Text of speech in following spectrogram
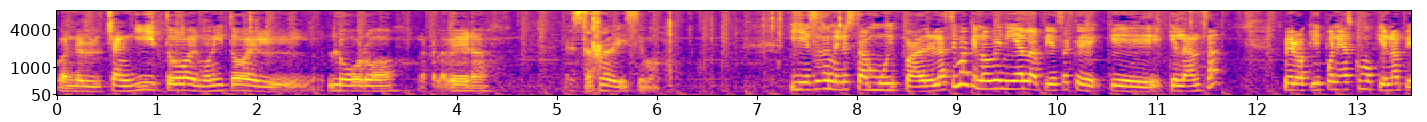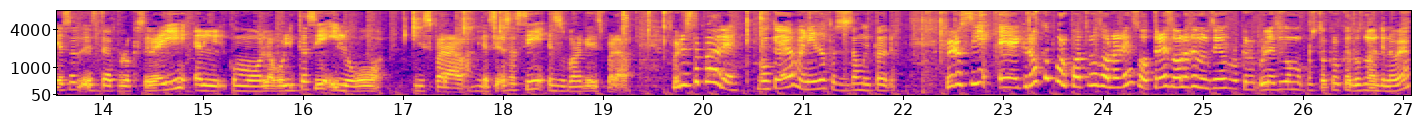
Con el changuito, el monito, el loro, la calavera. Está padrísimo. Y ese también está muy padre. Lástima que no venía la pieza que, que, lanza. Pero aquí ponías como que una pieza, este, por lo que se ve ahí, el, como la bolita así y luego disparaba. Le hacías así se supone que disparaba. Pero está padre. Aunque haya venido, pues está muy padre. Pero sí, eh, creo que por 4 dólares o 3 dólares no sé porque les digo me costó creo que 2.99.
